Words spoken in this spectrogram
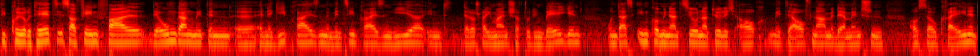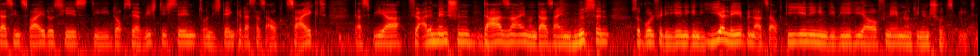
Die Priorität ist auf jeden Fall der Umgang mit den äh, Energiepreisen, mit Benzinpreisen hier in der deutschsprachigen Gemeinschaft und in Belgien und das in Kombination natürlich auch mit der Aufnahme der Menschen aus der Ukraine. Das sind zwei Dossiers, die doch sehr wichtig sind und ich denke, dass das auch zeigt, dass wir für alle Menschen da sein und da sein müssen, sowohl für diejenigen, die hier leben, als auch diejenigen, die wir hier aufnehmen und ihnen Schutz bieten.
